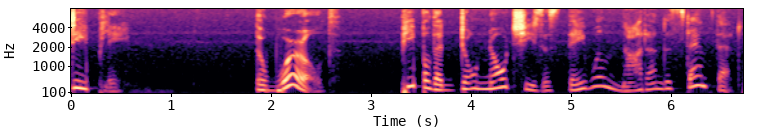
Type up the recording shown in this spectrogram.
deeply, the world, people that don't know Jesus, they will not understand that.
